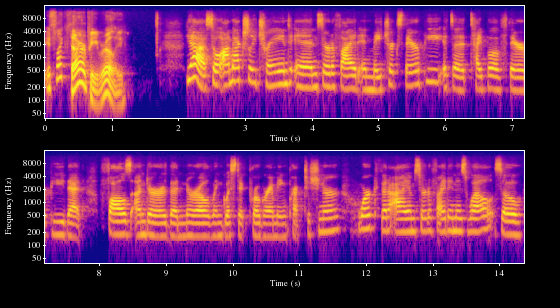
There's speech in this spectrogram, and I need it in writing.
It's like therapy, really. Yeah, so I'm actually trained and certified in matrix therapy. It's a type of therapy that falls under the neuro linguistic programming practitioner work that I am certified in as well. So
